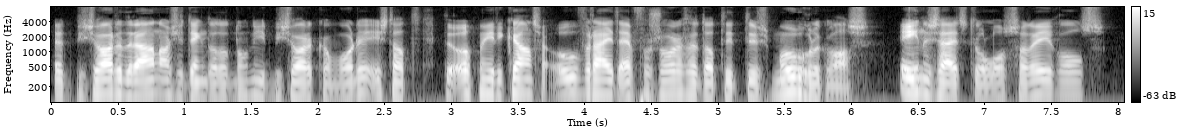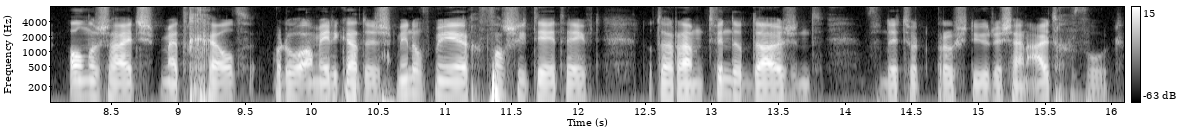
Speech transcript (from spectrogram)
het bizarre eraan, als je denkt dat het nog niet bizar kan worden, is dat de Amerikaanse overheid ervoor zorgde dat dit dus mogelijk was. Enerzijds door losse regels, anderzijds met geld, waardoor Amerika dus min of meer gefaciliteerd heeft dat er ruim 20.000 van dit soort procedures zijn uitgevoerd.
